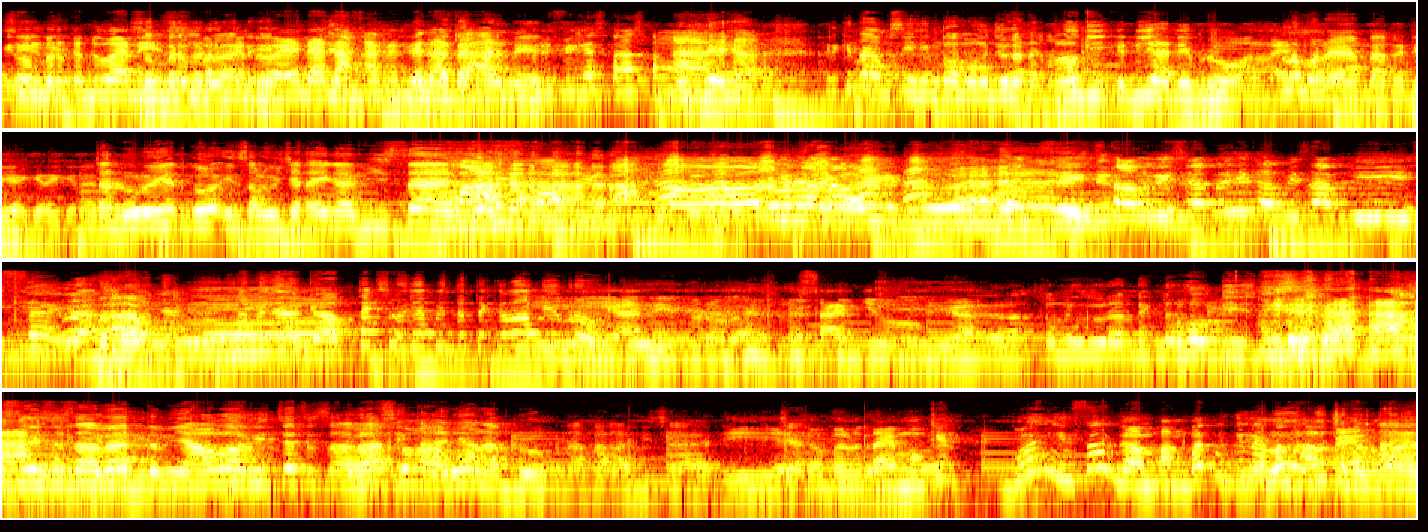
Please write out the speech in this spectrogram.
sumber kedua nih sumber, kedua, ya dadakan Yang dadakan nih. briefingnya setengah setengah Iya. Jadi kita mesti ngomong juga teknologi ke dia nih, Bro. Boleh, Lo mau nanya apa ke dia kira-kira? Ntar dulu ya gue install WeChat aja nggak bisa. oh gimana teknologi gue, install wisatanya nggak bisa bisa ya Namanya, gaptek soalnya pintar teknologi, Bro. iya nih bro susah juga kemunduran teknologi. Asli susah banget demi Allah WeChat susah banget. nggak tanya lah, Bro, kenapa nggak bisa? Iya, coba gitu, lu tanya Bro. mungkin gua nginstal gampang banget mungkin Iya, emang lu- lu HP lu tanya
